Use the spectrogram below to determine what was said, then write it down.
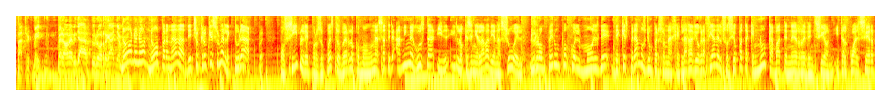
Patrick Bateman. Pero a ver, ya Arturo, regáñame. No, no, no, no, para nada. De hecho, creo que es una lectura posible, por supuesto, verlo como una sátira. A mí me gusta y, lo que señalaba Diana Su, el romper un poco el molde de qué esperamos de un personaje. La radiografía del sociópata que nunca va a tener redención y tal cual ser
